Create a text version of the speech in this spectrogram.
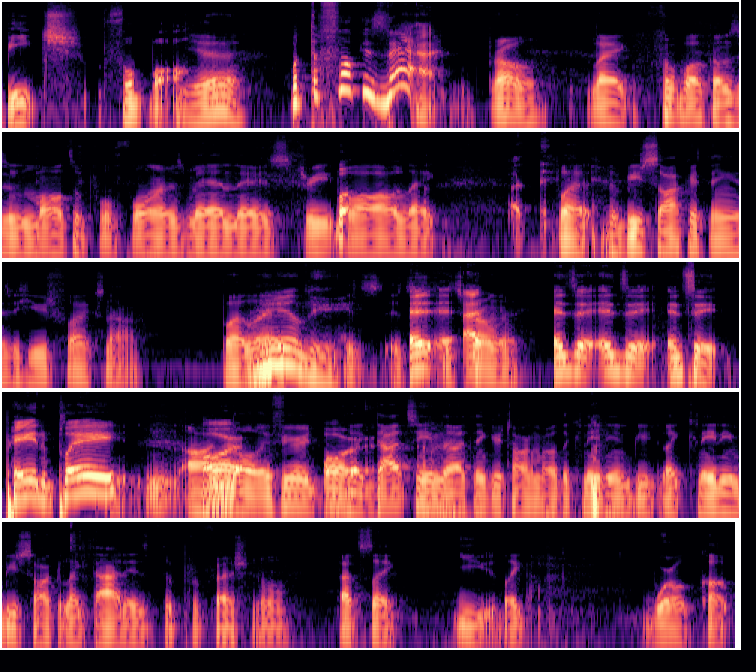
beach football. Yeah, What the fuck is that? bro. Like football comes in multiple forms, man. There's street But- ball, like, but the beach soccer thing is a huge flex now. But like, Really? it's it's, It- it's I- growing. Is it is it it's a pay to play? Uh, Or- no, if you're or- like that team that I think you're talking about, the Canadian beach, like Canadian beach soccer, like that is the professional. That's like you like World Cup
